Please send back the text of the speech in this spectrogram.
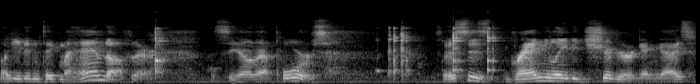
Like you didn't take my hand off there. Let's see how that pours. So this is granulated sugar again, guys.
